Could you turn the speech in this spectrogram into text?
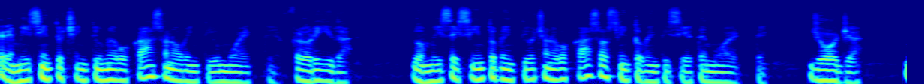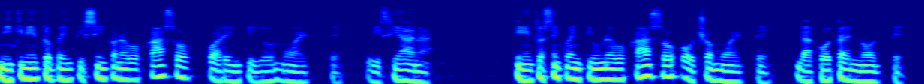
3.181 nuevos casos, 91 muertes. Florida, 2.628 nuevos casos, 127 muertes. Georgia, 1.525 nuevos casos, 42 muertes. Luisiana, 551 nuevos casos, 8 muertes. Dakota del Norte,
